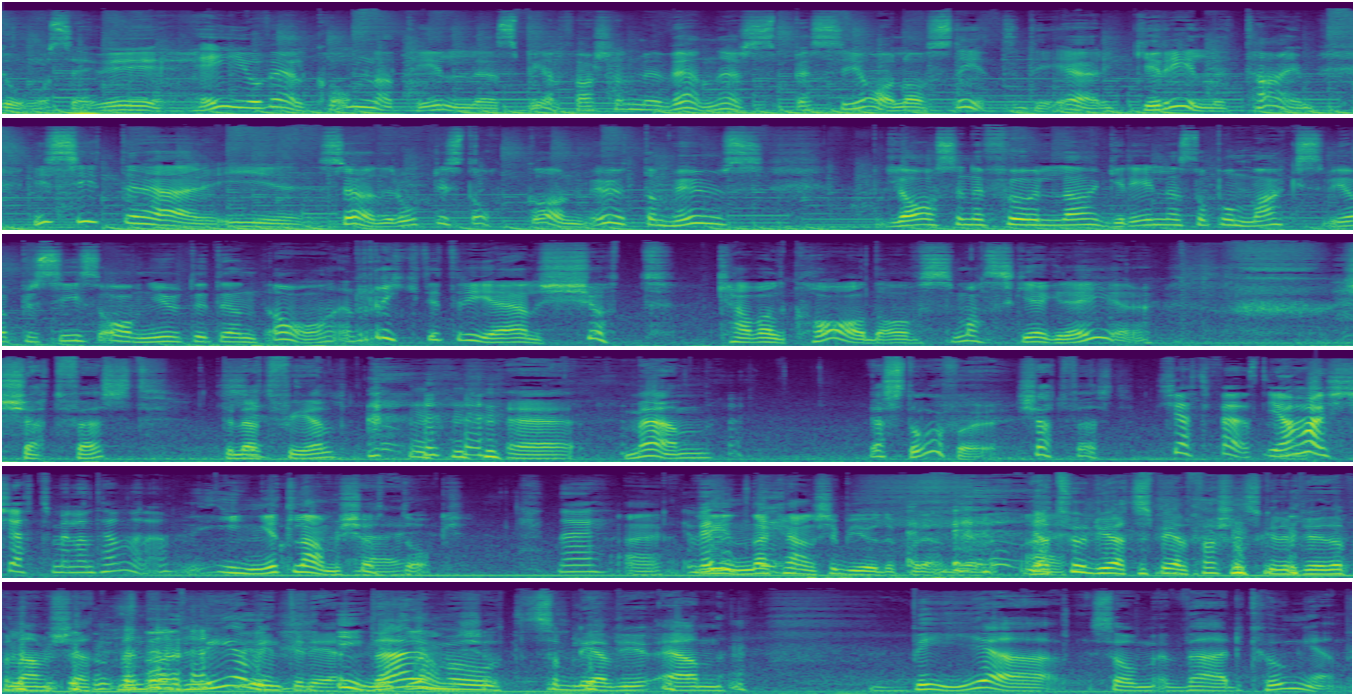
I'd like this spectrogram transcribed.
Då säger vi hej och välkomna till Spelfarsan med vänner specialavsnitt. Det är grilltime. Vi sitter här i söderort i Stockholm, utomhus. Glasen är fulla, grillen står på max. Vi har precis avnjutit en, ja, en riktigt rejäl köttkavalkad av smaskiga grejer. Köttfest. Det lät fel. eh, men jag står för det. Köttfest. Köttfest. Jag har kött mellan tänderna. Inget lammkött Nej. dock. Nej. Nej. Linda inte- kanske bjuder på den delen. Nej. Jag trodde ju att spelfarsan skulle bjuda på lammkött men det blev inte det. Inget Däremot lammkött. så blev det ju en bea som värdkungen.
